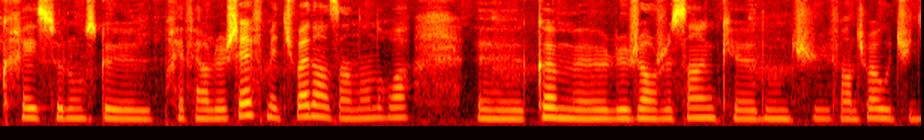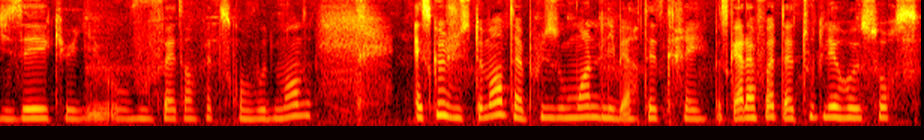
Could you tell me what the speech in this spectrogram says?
crées selon ce que préfère le chef, mais tu vois, dans un endroit euh, comme euh, le Georges V, dont tu, tu vois, où tu disais que vous faites en fait ce qu'on vous demande, est-ce que justement, tu as plus ou moins de liberté de créer? Parce qu'à la fois, tu as toutes les ressources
